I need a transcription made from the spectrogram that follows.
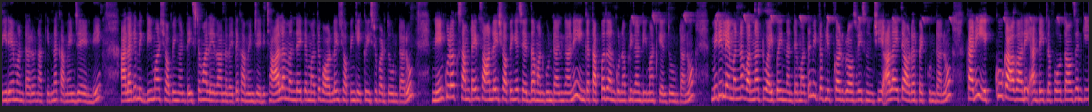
మీరేమంటారు నా కింద కమెంట్ చేయండి. అలాగే మీకు డిమార్ట్ షాపింగ్ అంటే ఇష్టమా లేదా అన్నదైతే కమెంట్ చేయండి. చాలా మంది అయితే మాత్రం ఆన్లైన్ షాపింగ్కి ఎక్కువ ఇష్టపడుతూ ఉంటారు. నేను కూడా సమ్ టైమ్స్ ఆన్లైన్ షాపింగే చేద్దాం అనుకుంటాను కానీ ఇంకా తప్పదు అనుకున్నప్పుడు ఇలా డిమార్ట్కి వెళ్తూ ఉంటాను. మిడిల్ ఏమన్నా వన్ ఆర్ టూ అయిపోయిందంటే మాత్రం ఇట్లా ఫ్లిప్కార్ట్ గ్రాసరీస్ నుంచి అలా అయితే ఆర్డర్ పెట్టుకుంటాను. కానీ ఎక్కువ కావాలి అంటే ఇట్లా ఫోర్ థౌజండ్కి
